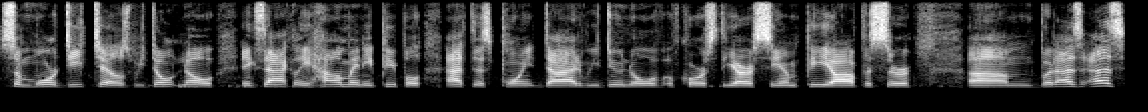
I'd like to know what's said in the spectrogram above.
some more details. We don't know exactly how many people at this point died. We do know, of course, the RCMP officer. Um, but as, as,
